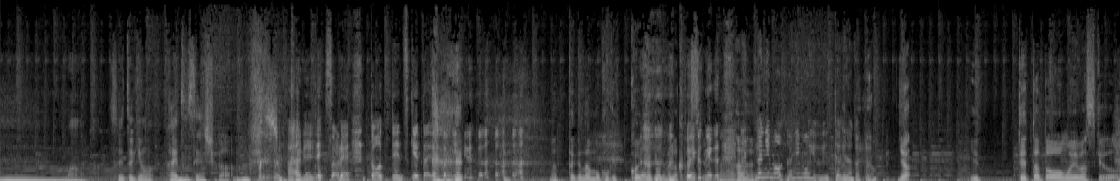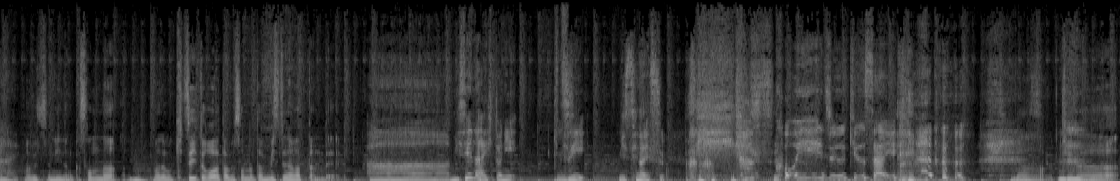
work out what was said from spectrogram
うんまあそういう時も海斗選手がしっかり、でそれ取ってつけたよ。う に全く何も声声かけてなかったですけど声かけてはい。な何も何も言ってあげなかったの？いや言ってたとは思いますけど、はい。まあ、別になんかそんなうん。まあでもきついところは多分そんな多分見せてなかったんで。あー見せない人にきつい、見せないですよ。かっこいい19歳。まあ怪我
